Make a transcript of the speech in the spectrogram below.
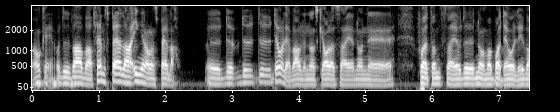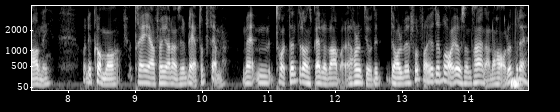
okej. Och du varvar fem spelare, ingen av dem spelar. Eh, Du, du, du är dåliga varvningar, någon skadar sig, någon eh, sköter inte sig och du, någon var bara dålig i varvning. Och det kommer trea, fyra, så det blir topp fem. Men trots att inte de spelar varvade, har du inte gjort det, då har du väl fortfarande gjort ett bra jobb som tränare, har du inte det?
